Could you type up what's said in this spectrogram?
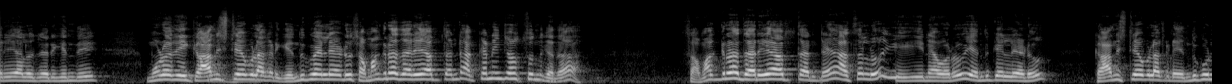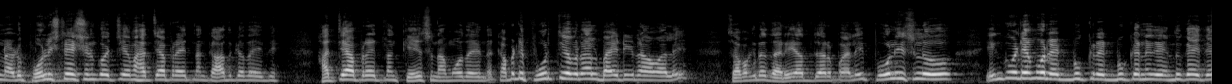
ఏరియాలో జరిగింది? మూడోది ఈ కానిస్టేబుల్ అక్కడికి ఎందుకు వెళ్ళాడు? సమగ్ర దర్యాప్తు అంటే అక్కడి నుంచి వస్తుంది కదా. సమగ్ర దర్యాప్తు అంటే అసలు ఈయనెవరు? ఎందుకు వెళ్ళాడు? కానిస్టేబుల్ అక్కడ ఎందుకున్నాడు? పోలీస్ స్టేషన్కి వచ్చే హత్యా ప్రయత్నం కాదు కదా ఇది. హత్యా ప్రయత్నం కేసు నమోదైంది? కాబట్టి పూర్తి వివరాలు బయటికి రావాలి. సమగ్ర దర్యాప్తు జరపాలి. పోలీసులు ఇంకోటేమో రెడ్ బుక్ రెడ్ బుక్ అనేది ఎందుకైతే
